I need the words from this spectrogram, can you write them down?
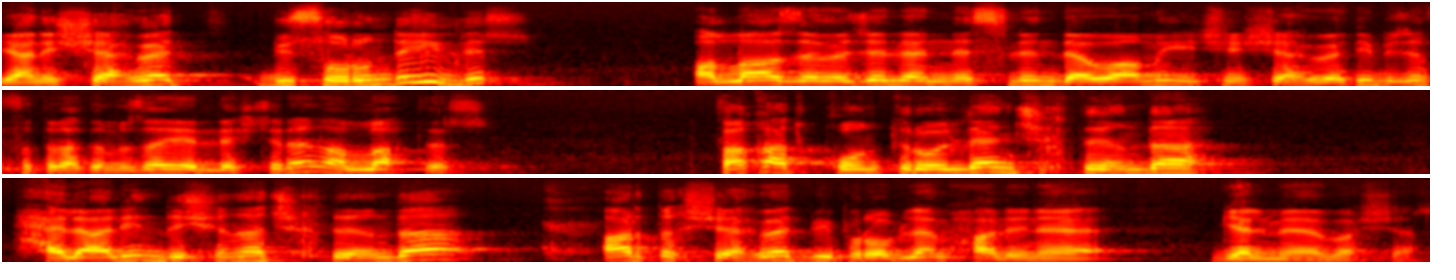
Yani şehvet bir sorun değildir. Allah azze ve celle neslin devamı için şehveti bizim fıtratımıza yerleştiren Allah'tır. Fakat kontrolden çıktığında, helalin dışına çıktığında artık şehvet bir problem haline gelmeye başlar.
